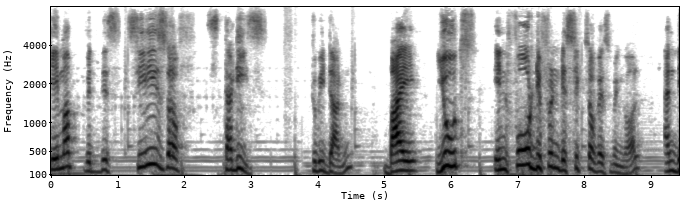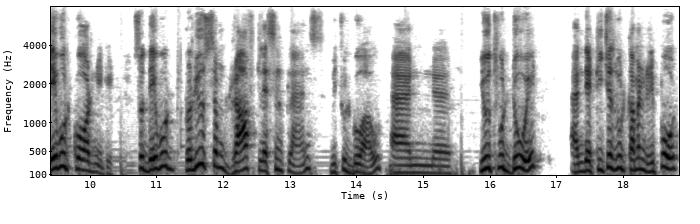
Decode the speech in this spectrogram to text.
came up with this series of studies to be done by youths in four different districts of West Bengal, and they would coordinate it. So they would produce some draft lesson plans which would go out, and uh, youth would do it, and their teachers would come and report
